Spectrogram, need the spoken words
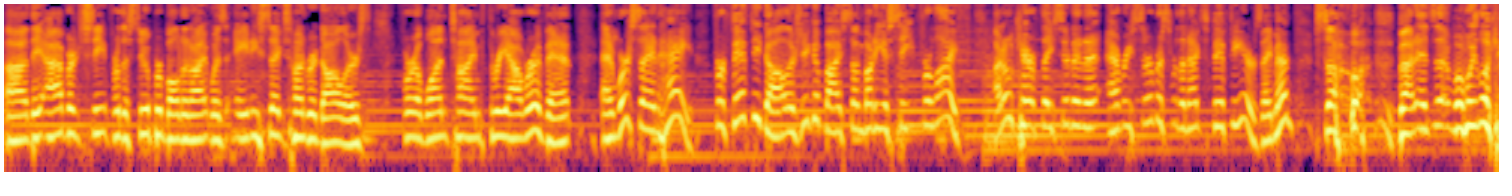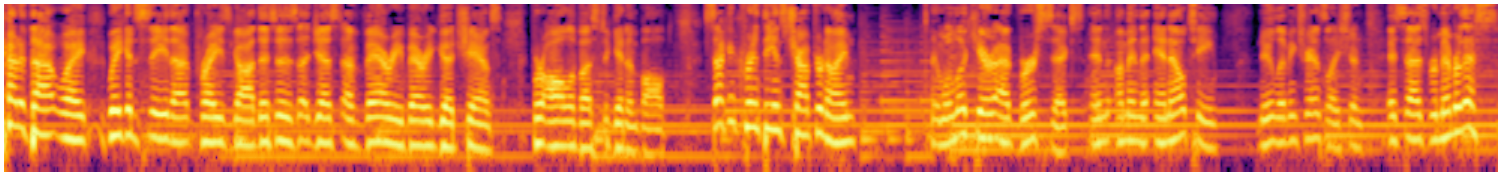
uh, the average seat for the Super Bowl tonight was eighty six hundred dollars for a one time three hour event, and we're saying, hey, for fifty dollars you could buy somebody a seat for life. I don't care if they sit in every service for the next 50 years. Amen. So, but it's, uh, when we look at it that way, we can see that praise God. This is just a very, very good chance for all of us to get involved. Second Corinthians chapter nine, and we'll look here at verse six, and I'm in the NLT, New Living Translation. It says, remember this.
